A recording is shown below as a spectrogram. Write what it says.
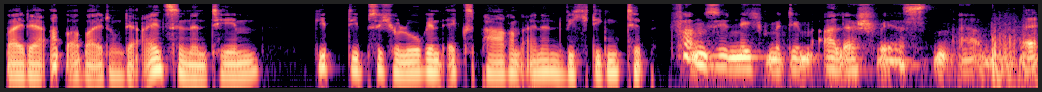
Bei der Abarbeitung der einzelnen Themen gibt die Psychologin Ex-Paaren einen wichtigen Tipp. Fangen Sie nicht mit dem Allerschwersten an.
